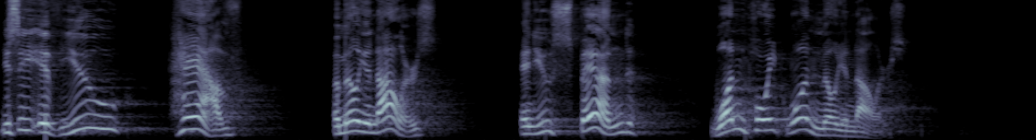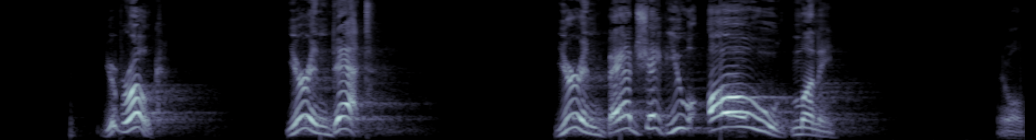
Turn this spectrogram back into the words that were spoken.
You see, if you have a million dollars and you spend $1.1 million, you're broke. You're in debt. You're in bad shape. You owe money. Well,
